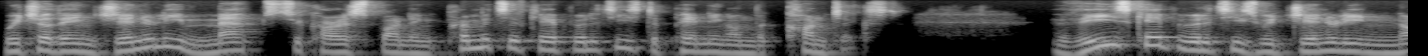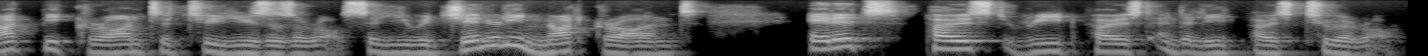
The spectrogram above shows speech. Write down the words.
which are then generally mapped to corresponding primitive capabilities depending on the context. These capabilities would generally not be granted to users or roles. So you would generally not grant edit, post, read post, and delete post to a role.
